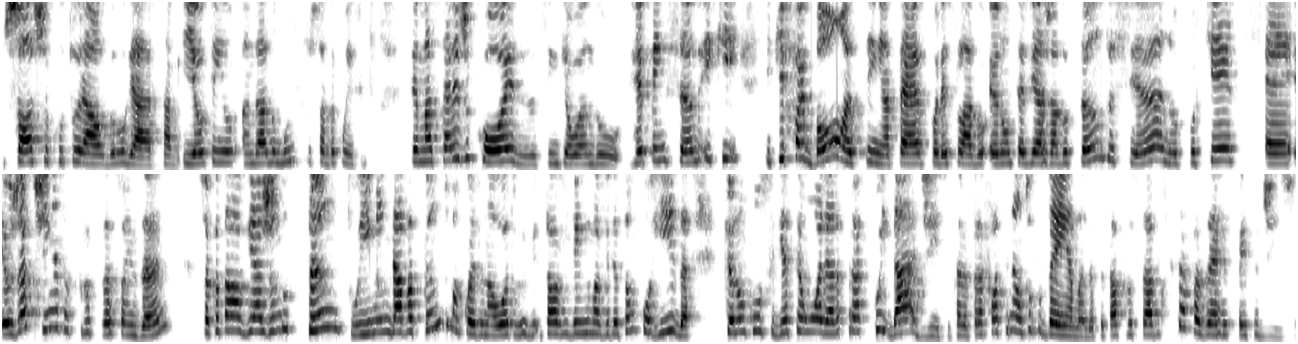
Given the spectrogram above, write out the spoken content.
sociocultural do lugar, sabe? E eu tenho andado muito frustrada com isso. Tem uma série de coisas, assim, que eu ando repensando e que, e que foi bom, assim, até por esse lado, eu não ter viajado tanto esse ano, porque é, eu já tinha essas frustrações antes, só que eu tava viajando tanto e emendava tanto uma coisa na outra, eu tava vivendo uma vida tão corrida que eu não conseguia ter um olhar para cuidar disso, sabe? Para falar assim, não, tudo bem, Amanda, você tá frustrada, o que você vai fazer a respeito disso?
